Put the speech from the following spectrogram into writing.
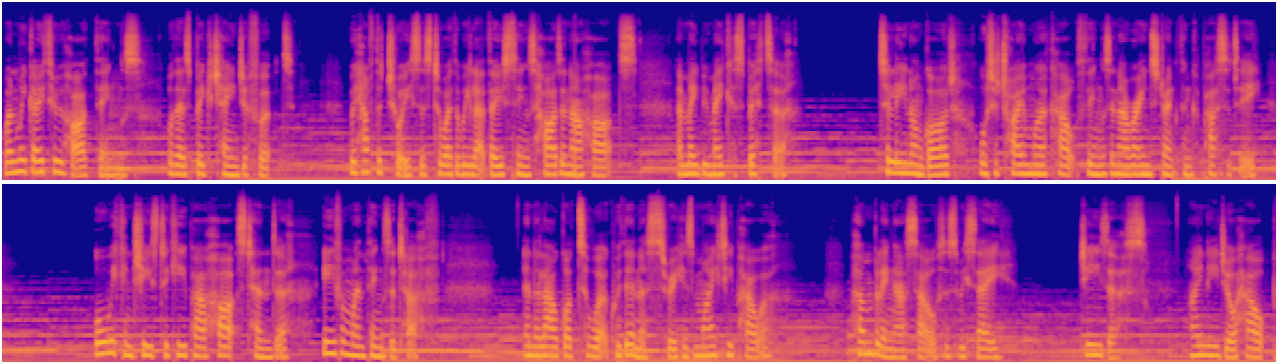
When we go through hard things, or there's big change afoot, we have the choice as to whether we let those things harden our hearts and maybe make us bitter, to lean on God, or to try and work out things in our own strength and capacity. Or we can choose to keep our hearts tender, even when things are tough, and allow God to work within us through His mighty power, humbling ourselves as we say, Jesus, I need your help.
